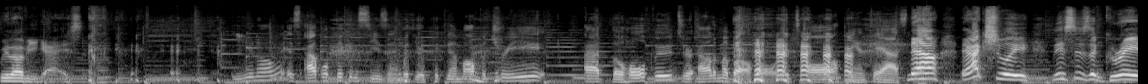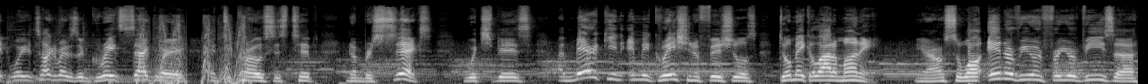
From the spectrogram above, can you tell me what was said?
We love you guys. You know, it's apple picking season. Whether you're picking them off a tree at the Whole Foods or out of my butthole, it's all fantastic. Now, actually, this is a great, what you're talking about is a great segue into Carlos's tip number six, which is American immigration officials don't make a lot of money. You know, so while interviewing for your visa,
